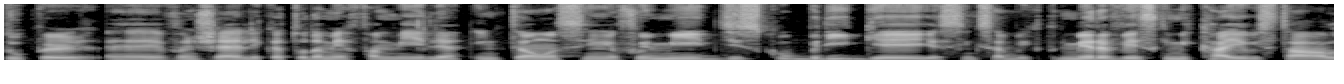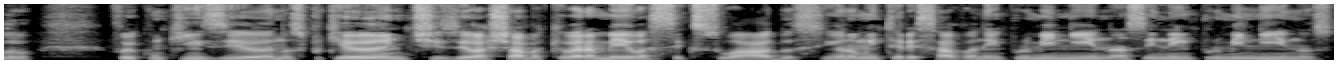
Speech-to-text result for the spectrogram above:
super é, evangélica, toda a minha família. Então, assim, eu fui me descobrir gay, assim, sabe? Primeira vez que me caiu o estalo foi com 15 anos, porque antes eu achava que eu era meio assexuado, assim. Eu não me interessava nem por meninas e nem por meninos.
